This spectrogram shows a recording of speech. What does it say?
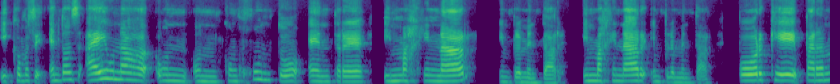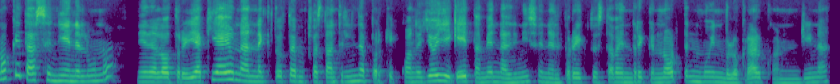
Y cómo se... Entonces, hay una, un, un conjunto entre imaginar implementar, imaginar, implementar, porque para no quedarse ni en el uno ni en el otro. Y aquí hay una anécdota bastante linda porque cuando yo llegué también al inicio en el proyecto estaba Enrique Norton muy involucrado con Gina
